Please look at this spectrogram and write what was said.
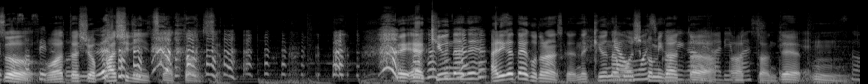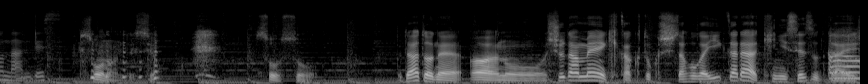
そう私をパシリに使ったんですよ。でいや急なねありがたいことなんですけどね急な申し込みがあったあったんで、うん、そうなんです。そうなんですよ。そうそう。であとねあの集団免疫獲得した方がいいから気にせず外出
